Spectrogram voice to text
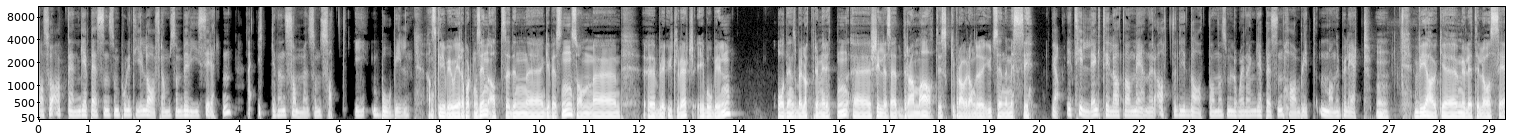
Altså at den GPS-en som politiet la fram som bevis i retten, er ikke den samme som satt i bobilen. Han skriver jo i rapporten sin at den eh, GPS-en som ble utlevert i bobilen, og den som ble lagt frem i retten, eh, skiller seg dramatisk fra hverandre utseendemessig. Ja, i tillegg til at han mener at de dataene som lå i den GPS-en har blitt manipulert. Mm. Vi har jo ikke mulighet til å se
